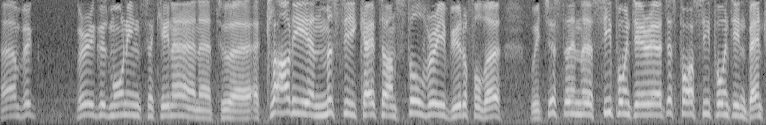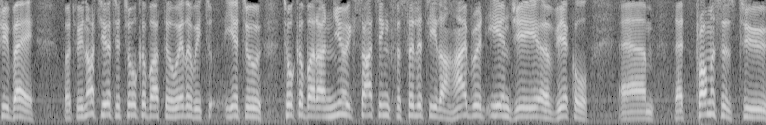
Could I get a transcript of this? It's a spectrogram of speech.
Um, very, very good morning, Sakina, and uh, to a, a, cloudy and misty Cape Town. Still very beautiful, though. We're just in the Sea Point area, just past Sea Point in Bantry Bay. But we're not here to talk about the weather. We're here to talk about our new exciting facility, the hybrid ENG uh, vehicle um, that promises to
